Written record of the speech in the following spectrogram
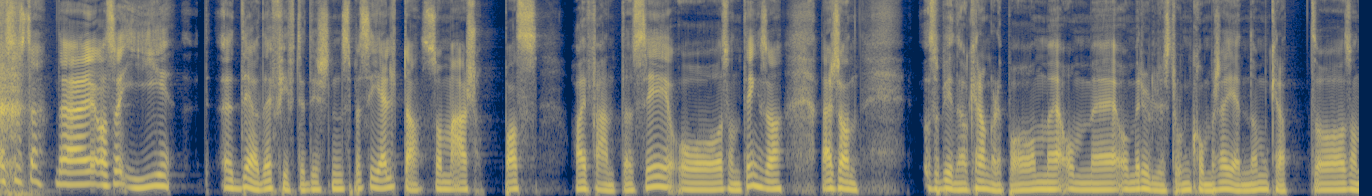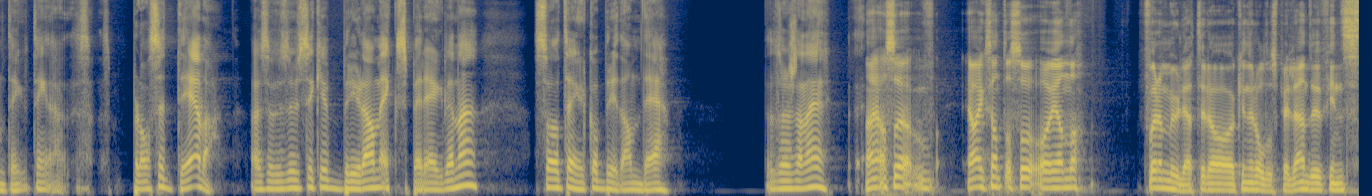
Jeg syns det. Det er altså i eh, DOD 5th edition spesielt, da, som er såpass high fantasy og sånne ting, så det er sånn Og så begynner jeg å krangle på om, om, om rullestolen kommer seg gjennom kratt og sånne ting. ting Blås i det, da. Altså, hvis du ikke bryr deg om XP-reglene, så trenger du ikke å bry deg om det. Det du skjønner? Nei, altså Ja, ikke sant. Også, og igjen, da. For en mulighet til å kunne rollespille. Det fins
